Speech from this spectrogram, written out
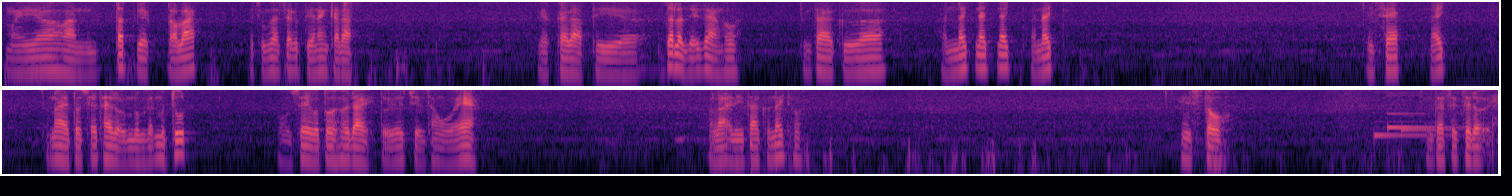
máy ờ, hoàn tất việc download và chúng ta sẽ tiến hành cài đặt. Việc cài đặt thì ờ, rất là dễ dàng thôi. Chúng ta cứ ấn next next next và next accept next chỗ này tôi sẽ thay đổi đường dẫn một chút. Ổ C của tôi hơi đầy, tôi sẽ chuyển sang ổ E. Còn lại thì ta cứ next thôi. Install chúng ta sẽ chờ đợi.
